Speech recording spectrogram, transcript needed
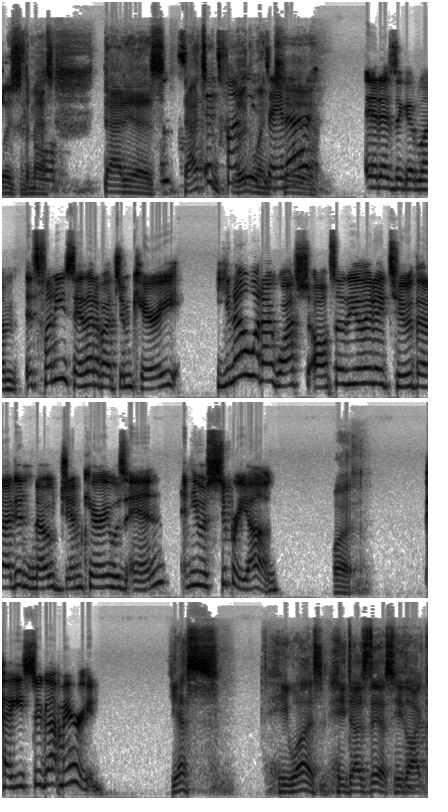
was The Mask. That is, that's it's a funny good you one, say too. that. It is a good one. It's funny you say that about Jim Carrey. You know what I watched also the other day too that I didn't know Jim Carrey was in, and he was super young. What? Peggy Sue got married. Yes, he was. He does this. He, like,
